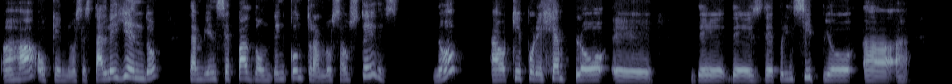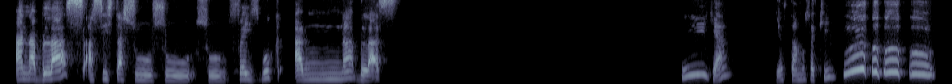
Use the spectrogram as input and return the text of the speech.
o que nos está leyendo, también sepa dónde encontrarlos a ustedes, ¿no? Aquí, por ejemplo, eh, de, desde principio Ana Blas, su, su, su Facebook, Ana Blas. Y ya, ya estamos aquí.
